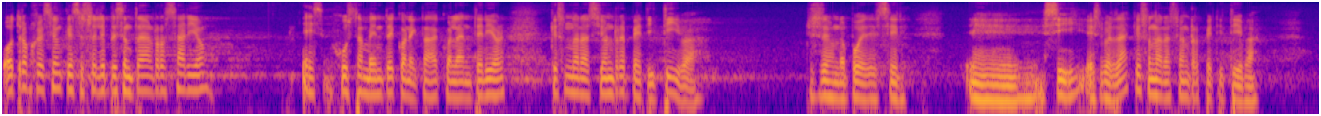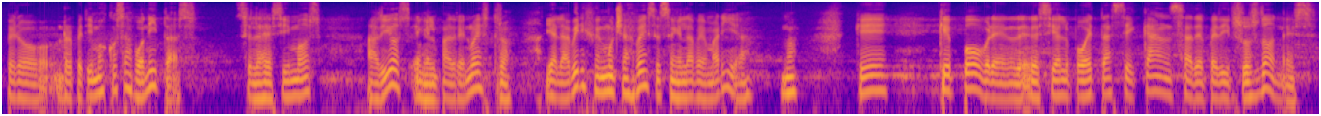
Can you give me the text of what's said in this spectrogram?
Otra objeción que se suele presentar al rosario es justamente conectada con la anterior, que es una oración repetitiva. Entonces uno puede decir, eh, sí, es verdad que es una oración repetitiva, pero repetimos cosas bonitas, se las decimos a Dios en el Padre Nuestro y a la Virgen muchas veces en el Ave María. ¿no? Qué, qué pobre, decía el poeta, se cansa de pedir sus dones.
